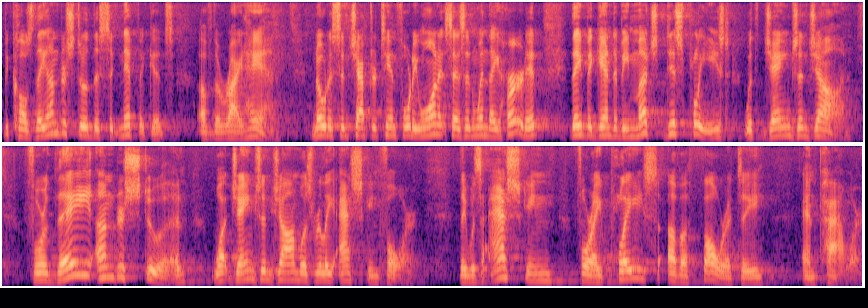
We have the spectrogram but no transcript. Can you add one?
because they understood the significance of the right hand. Notice in chapter 10, 41, it says, And when they heard it, they began to be much displeased with James and John, for they understood what James and John was really asking for. They was asking for a place of authority and power.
